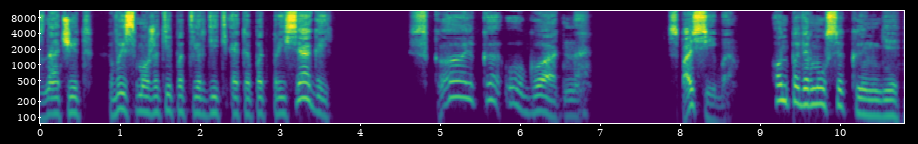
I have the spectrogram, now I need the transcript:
Значит, вы сможете подтвердить это под присягой? Сколько угодно. Спасибо. Он повернулся к Инге.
